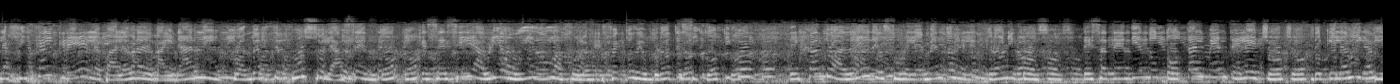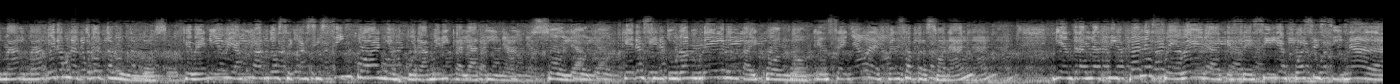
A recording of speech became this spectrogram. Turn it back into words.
La fiscal cree en la palabra de Mainardi cuando este puso el acento en que Cecilia habría huido bajo los efectos de un brote psicótico, dejando adrede sus elementos electrónicos, desatendiendo totalmente el hecho de que la víctima era una trota mundos, que venía viajando hace casi cinco años por América Latina, sola, que era cinturón negro en taekwondo, que enseñaba defensa personal. Mientras la fiscal asevera que Cecilia fue asesinada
